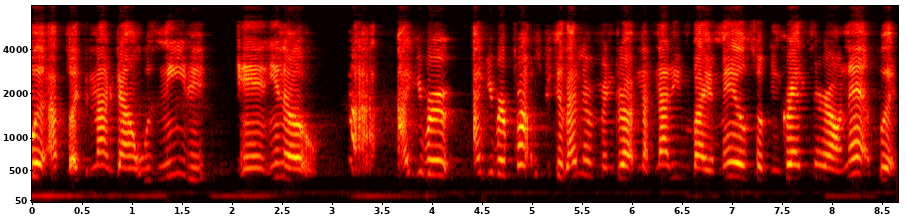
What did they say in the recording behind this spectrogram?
but I felt like the knockdown was needed, and you know, I, I give her I give her props because I've never been dropped, not, not even by a male. So congrats to her on that. But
